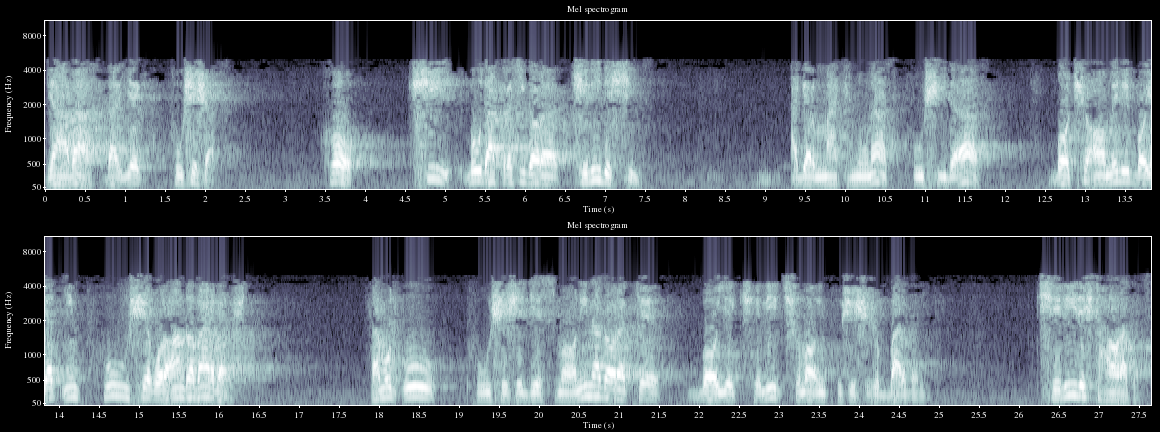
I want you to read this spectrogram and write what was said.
جعبه است در یک پوشش است. خب کی بود دسترسی دارد؟ کلیدش چیست اگر مکنون است پوشیده است با چه عاملی باید این پوش قرآن را برداشت؟ فرمود او پوشش جسمانی ندارد که با یک کلید شما این پوششش رو بردارید. کلیدش تهارت است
